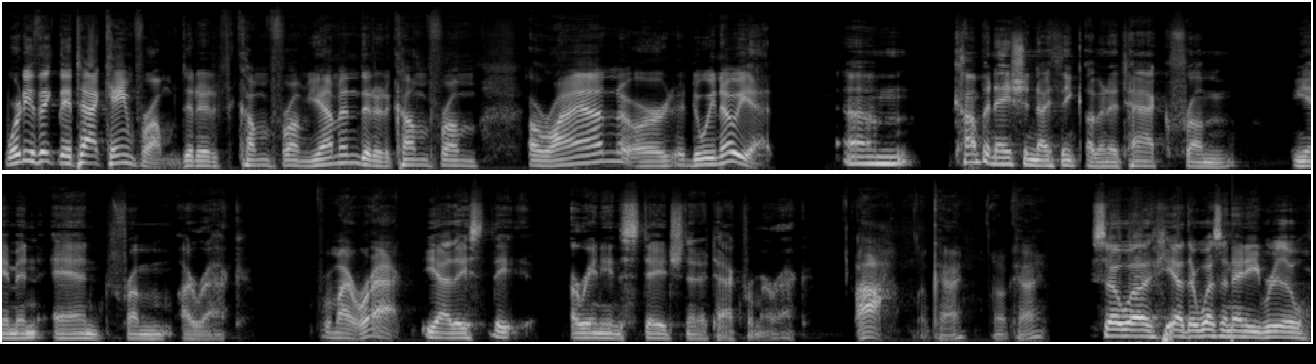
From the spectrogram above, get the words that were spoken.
Where do you think the attack came from? Did it come from Yemen? Did it come from Iran? Or do we know yet? Um, combination, I think, of an attack from Yemen and from Iraq. From Iraq? Yeah, they, they Iranians staged an attack from Iraq. Ah, okay, okay. So uh, yeah, there wasn't any real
